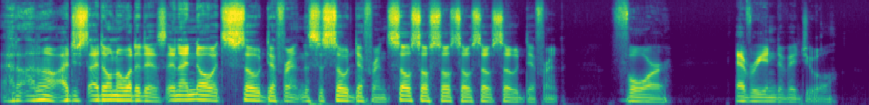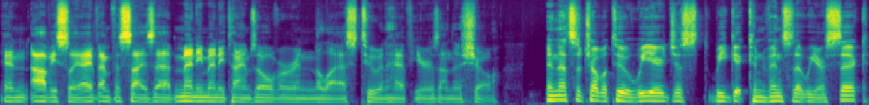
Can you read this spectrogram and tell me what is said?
I don't, I don't know. I just I don't know what it is, and I know it's so different. This is so different, so so so so so so different for every individual. And obviously, I've emphasized that many many times over in the last two and a half years on this show. And that's the trouble too. We are just we get convinced that we are sick,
